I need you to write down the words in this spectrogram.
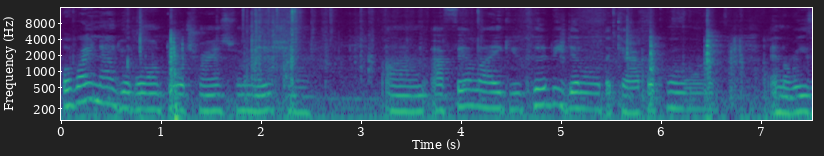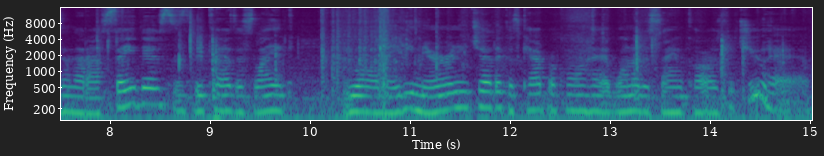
but right now you're going through a transformation. Um, I feel like you could be dealing with a Capricorn. And the reason that I say this is because it's like you all may be mirroring each other because Capricorn had one of the same cards that you have,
